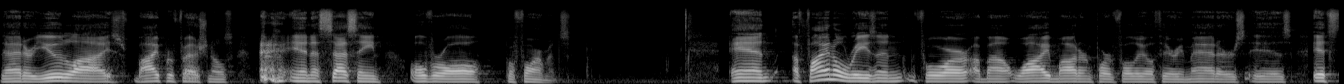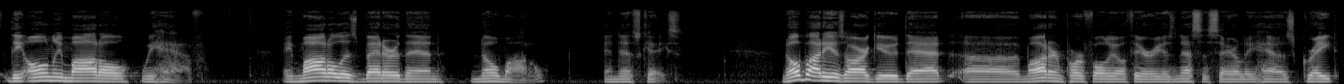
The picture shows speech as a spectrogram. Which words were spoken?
that are utilized by professionals in assessing overall performance. And a final reason for about why modern portfolio theory matters is it's the only model we have. A model is better than no model in this case. Nobody has argued that uh, modern portfolio theory is necessarily has great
